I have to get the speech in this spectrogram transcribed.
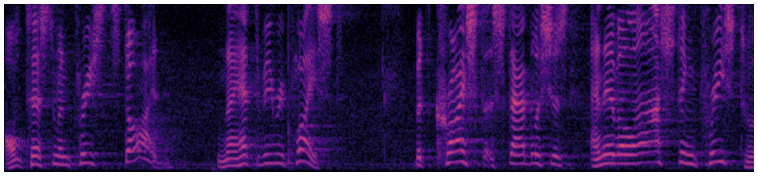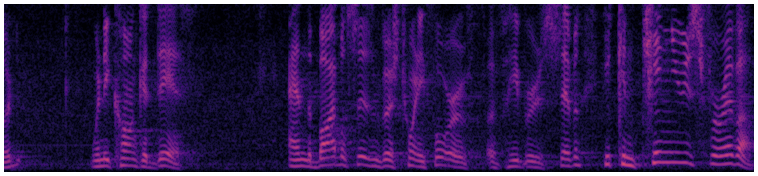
Old Testament priests died and they had to be replaced. But Christ establishes an everlasting priesthood when he conquered death. And the Bible says in verse 24 of, of Hebrews 7, he continues forever.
